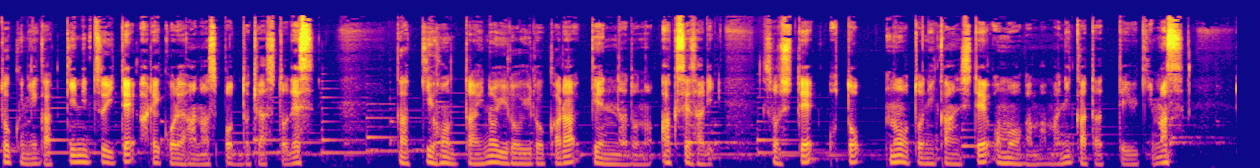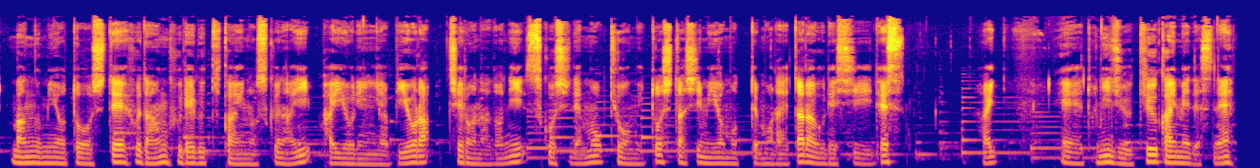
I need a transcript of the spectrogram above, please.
特に楽器についてあれこれ話すポッドキャストです。楽器本体のいろいろから弦などのアクセサリーそして音ノートに関して思うがままに語っていきます。番組を通して普段触れる機会の少ないバイオリンやビオラチェロなどに少しでも興味と親しみを持ってもらえたら嬉しいです。はい。えーと29回目ですね。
